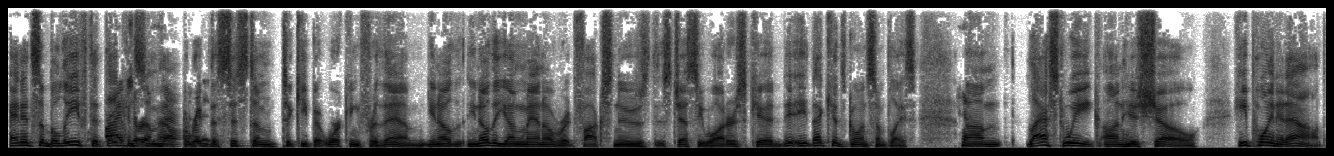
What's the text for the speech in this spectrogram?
and it's a belief that they can somehow rig the system to keep it working for them. You know, you know the young man over at Fox News, this Jesse Watters kid. He, that kid's going someplace. um, last week on his show, he pointed out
